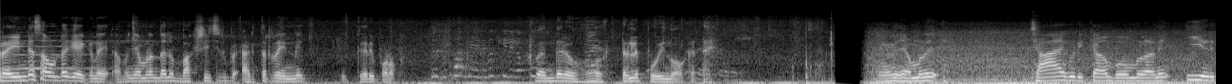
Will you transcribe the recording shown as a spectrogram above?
ട്രെയിനിന്റെ സൗണ്ട് കേൾക്കണേ അപ്പം നമ്മളെന്തായാലും ഭക്ഷിച്ചിട്ട് അടുത്ത ട്രെയിനിന് കയറി പോകണം അപ്പോൾ എന്തായാലും ഹോട്ടലിൽ പോയി നോക്കട്ടെ. അങ്ങനെ നമ്മൾ ചായ കുടിക്കാൻ പോകുമ്പോഴാണ് ഈ ഒരു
